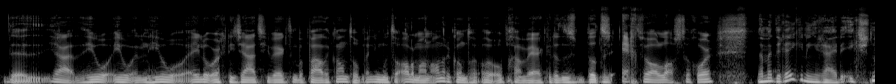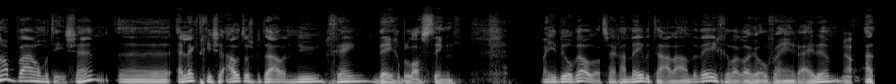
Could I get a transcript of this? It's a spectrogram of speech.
de, ja, heel, heel, een heel, hele organisatie werkt een bepaalde kant op. En die moeten allemaal een andere kant op gaan werken. Dat is, dat is echt wel lastig hoor. Nou, met de rekening rijden, ik snap waarom het is. Hè? Eh, elektrische auto's betalen nu geen wegenbelasting. Maar je wil wel dat zij gaan meebetalen aan de wegen waar ze overheen rijden. Ja.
